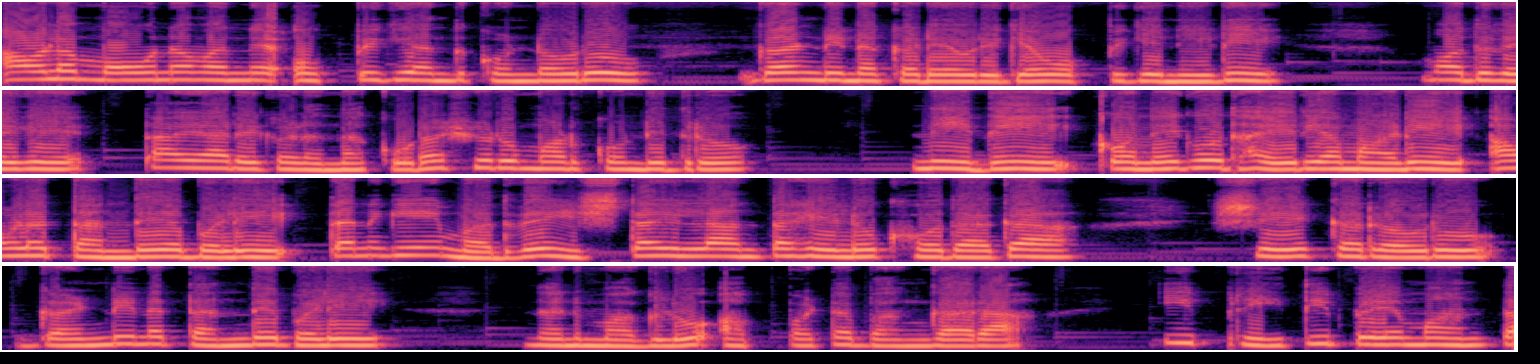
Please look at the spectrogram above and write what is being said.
ಅವಳ ಮೌನವನ್ನೇ ಒಪ್ಪಿಗೆ ಅಂದುಕೊಂಡವರು ಗಂಡಿನ ಕಡೆಯವರಿಗೆ ಒಪ್ಪಿಗೆ ನೀಡಿ ಮದುವೆಗೆ ತಯಾರಿಗಳನ್ನ ಕೂಡ ಶುರು ಮಾಡಿಕೊಂಡಿದ್ರು. ನಿಧಿ ಕೊನೆಗೂ ಧೈರ್ಯ ಮಾಡಿ ಅವಳ ತಂದೆಯ ಬಳಿ ತನಗೆ ಈ ಮದುವೆ ಇಷ್ಟ ಇಲ್ಲ ಅಂತ ಹೇಳೋಕ್ ಹೋದಾಗ ಶೇಖರ್ ಅವರು ಗಂಡಿನ ತಂದೆ ಬಳಿ ನನ್ನ ಮಗಳು ಅಪ್ಪಟ ಬಂಗಾರ, ಈ ಪ್ರೀತಿ ಪ್ರೇಮ ಅಂತ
